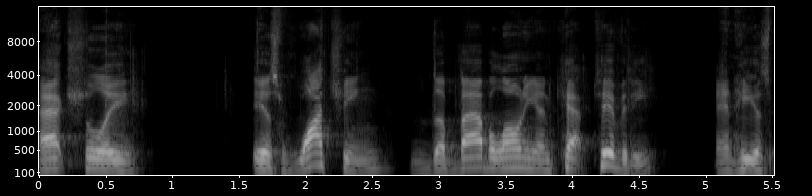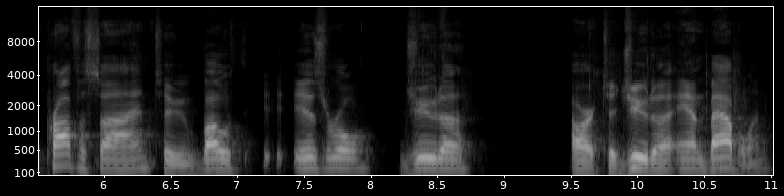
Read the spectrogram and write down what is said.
actually is watching the Babylonian captivity and he is prophesying to both Israel, Judah, or to Judah and Babylon.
